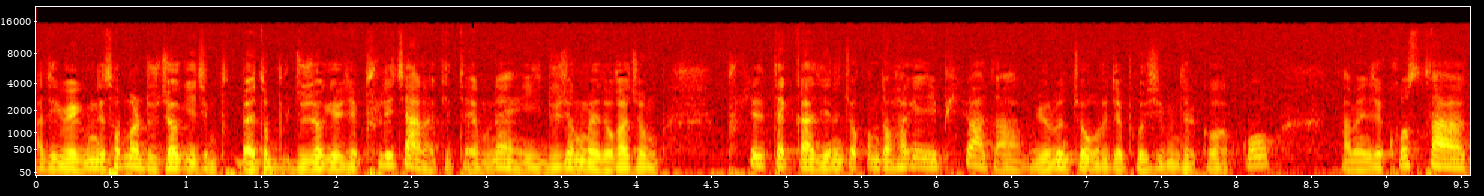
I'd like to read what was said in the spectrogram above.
아직 외국인 선물 누적이 지금 매도 누적이 이제 풀리지 않았기 때문에 이 누적 매도가 좀 풀릴 때까지는 조금 더 확인이 필요하다. 뭐 이런 쪽으로 이제 보시면 될 것 같고, 다음에 이제 코스닥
